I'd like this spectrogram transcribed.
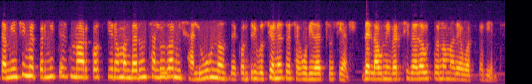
También, si me permites, Marcos, quiero mandar un saludo a mis alumnos de contribuciones de seguridad social de la Universidad Autónoma de Aguascalientes.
